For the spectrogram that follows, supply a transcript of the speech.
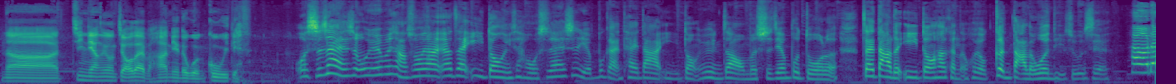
那尽量用胶带把它粘的稳固一点。我实在还是，我原本想说要要再异动一下，我实在是也不敢太大异动，因为你知道我们时间不多了，再大的异动它可能会有更大的问题出现。好的，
